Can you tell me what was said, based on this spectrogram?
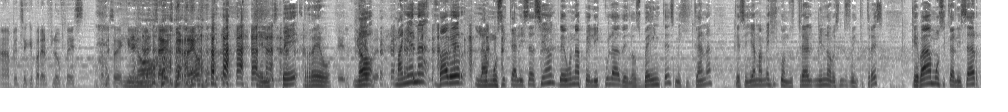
Ah, pensé que para el Flow Fest. Con eso de que No. ¿sabe el perreo. El perreo. El No, perreo. mañana va a haber la musicalización de una película de los 20 mexicana que se llama México Industrial 1923. Que va a musicalizar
